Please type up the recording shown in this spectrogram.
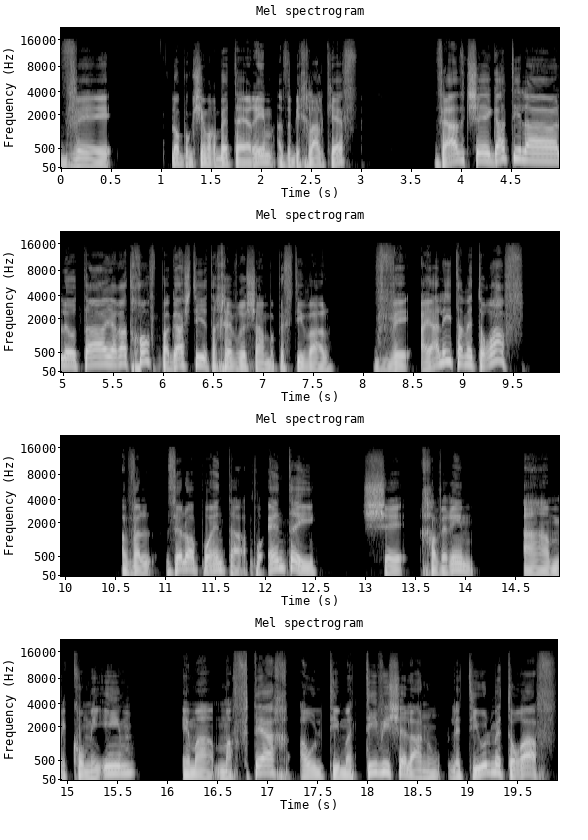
ולא פוגשים הרבה תיירים, אז זה בכלל כיף. ואז כשהגעתי לא, לאותה עיירת חוף, פגשתי את החבר'ה שם בפסטיבל, והיה לי את המטורף. אבל זה לא הפואנטה, הפואנטה היא שחברים, המקומיים הם המפתח האולטימטיבי שלנו לטיול מטורף,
